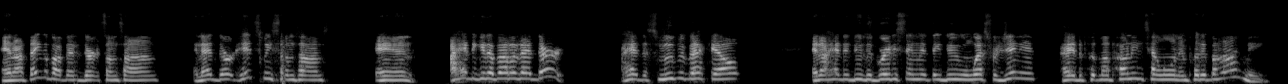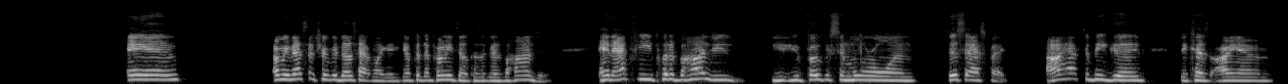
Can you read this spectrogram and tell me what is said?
And i think about that dirt sometimes and that dirt hits me sometimes and i had to get up out of that dirt. I had to smooth it back out and i had to do the greatest thing that they do in west virginia. I had to put my ponytail on and put it behind me. And i mean that's the truth. it does happen. Like you gotta put the ponytail because it goes behind you and after you put it behind you, you you're focusing more on this aspect i have to be good because i am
